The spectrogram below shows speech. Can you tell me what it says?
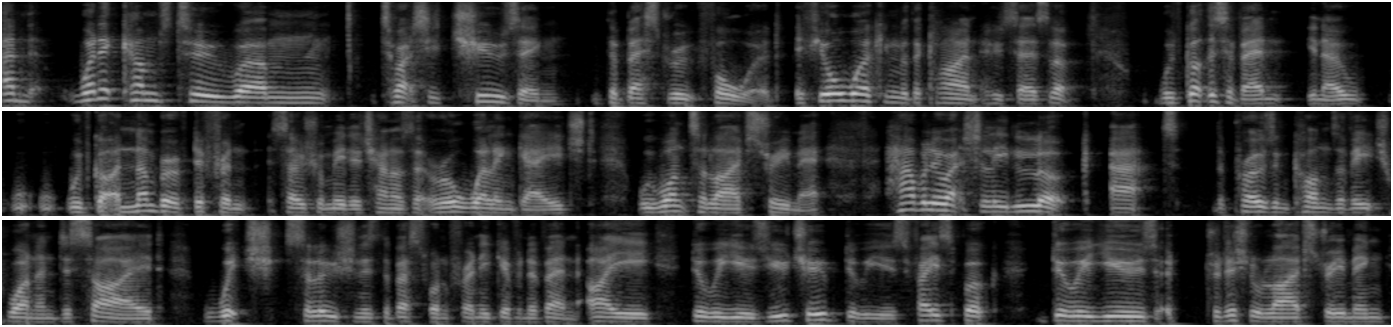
And when it comes to um, to actually choosing the best route forward, if you're working with a client who says, "Look, we've got this event, you know, we've got a number of different social media channels that are all well engaged. We want to live stream it. How will you actually look at the pros and cons of each one and decide which solution is the best one for any given event i.e. do we use YouTube do we use Facebook do we use traditional live streaming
